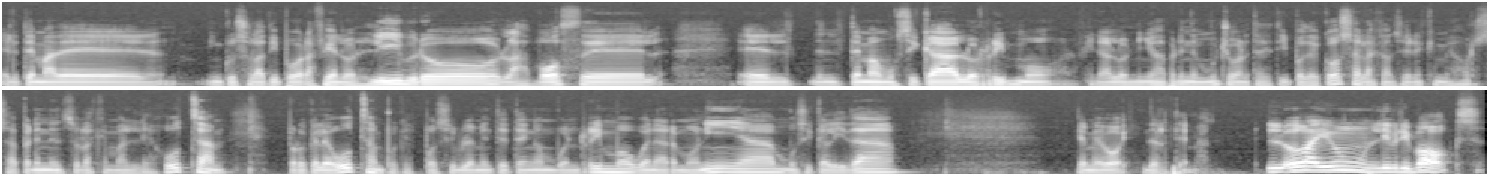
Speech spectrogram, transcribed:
el tema de incluso la tipografía en los libros, las voces, el, tema musical, los ritmos. Al final los niños aprenden mucho con este tipo de cosas. Las canciones que mejor se aprenden son las que más les gustan. ¿Por qué les gustan? Porque posiblemente tengan buen ritmo, buena armonía, musicalidad. Que me voy del tema. Luego hay un LibriVox,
